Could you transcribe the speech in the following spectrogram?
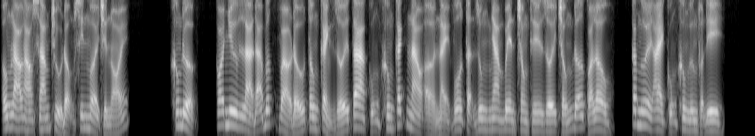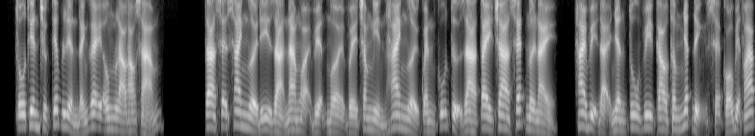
Ông lão áo xám chủ động xin mời chiến nói. Không được, coi như là đã bước vào đấu tông cảnh giới ta cũng không cách nào ở này vô tận dung nham bên trong thế giới chống đỡ quá lâu, các ngươi ai cũng không ưng thuận đi. Tô Thiên trực tiếp liền đánh gây ông lão áo xám. Ta sẽ sai người đi giả nam ngoại viện mời về trăm nghìn hai người quen cũ tự ra tay tra xét nơi này, hai vị đại nhân tu vi cao thâm nhất định sẽ có biện pháp.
